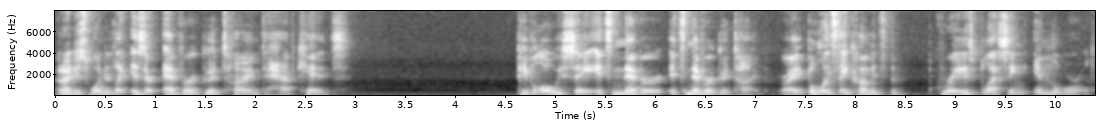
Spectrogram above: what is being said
And I just wondered like is there ever a good time to have kids? People always say it's never it's never a good time, right? But once they come it's the greatest blessing in the world.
